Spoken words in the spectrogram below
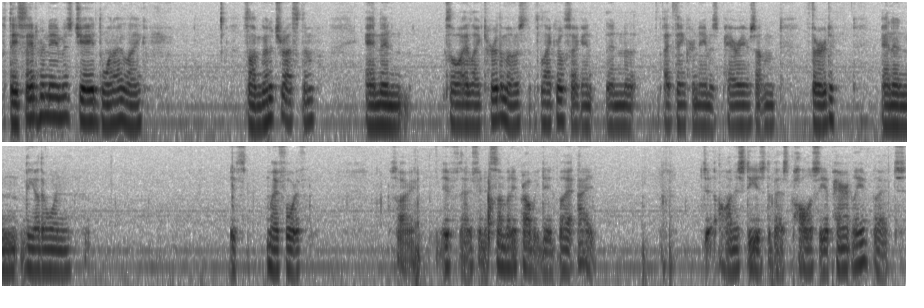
But they said her name is Jade, the one I like. So I'm going to trust them. And then, so I liked her the most, Black Girl second. Then uh, I think her name is Perrie or something, third. And then the other one is my fourth. Sorry if that offended somebody, probably did, but I. Honesty is the best policy, apparently, but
